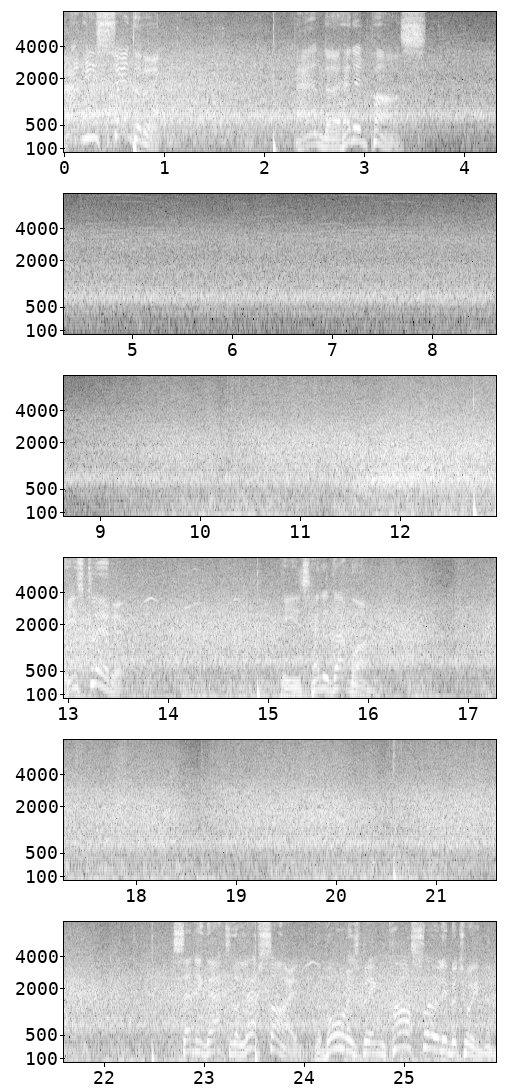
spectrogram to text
And he's centered it. And a headed pass. He's cleared it. He's headed that one. Sending that to the left side. The ball is being passed slowly between them.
